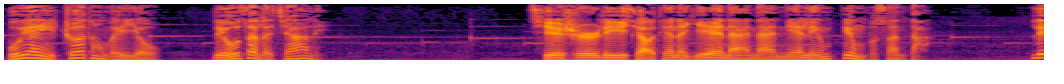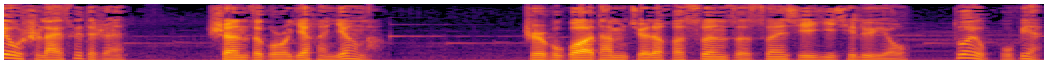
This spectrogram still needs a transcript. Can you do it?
不愿意折腾为由，留在了家里。其实李小天的爷爷奶奶年龄并不算大，六十来岁的人，身子骨也很硬朗。只不过他们觉得和孙子孙媳一起旅游多有不便，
